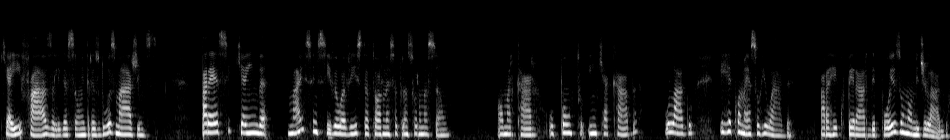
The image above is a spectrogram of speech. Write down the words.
que aí faz a ligação entre as duas margens. Parece que ainda mais sensível à vista torna essa transformação, ao marcar o ponto em que acaba o lago e recomeça o rio Ada, para recuperar depois o nome de lago.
